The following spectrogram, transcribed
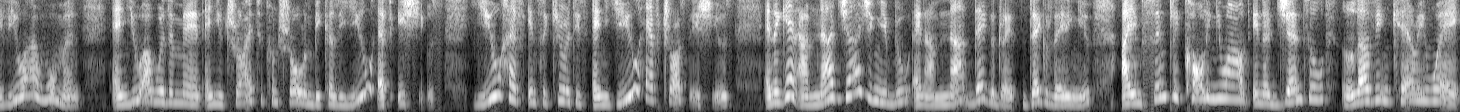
if you are a woman and you are with a man and you try to control him because you have issues, you have insecurities, and you have trust issues, and again, I'm not judging you, boo, and I'm not degrading you. I am simply calling you out in a gentle, loving, caring way.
